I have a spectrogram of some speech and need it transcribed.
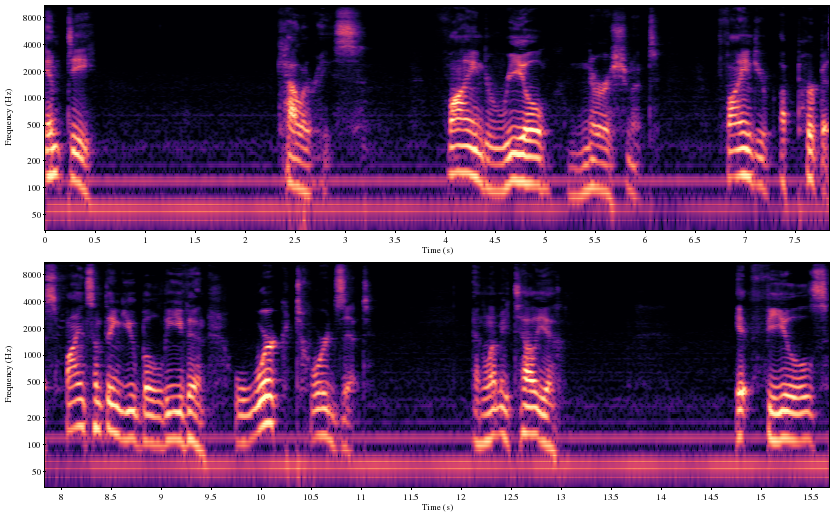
empty calories. Find real nourishment. Find your a purpose. Find something you believe in. Work towards it. And let me tell you, it feels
